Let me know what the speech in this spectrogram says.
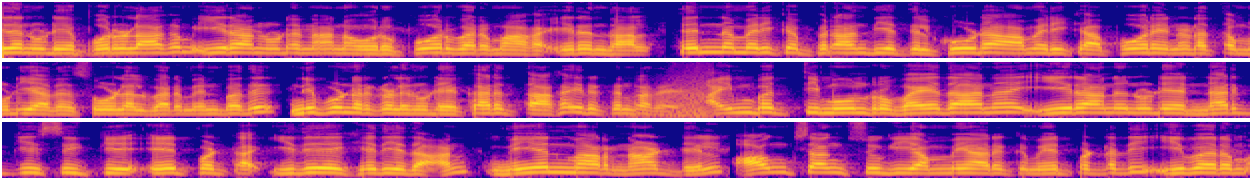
இதனுடைய பொருளாகும். ஈரானுடனான ஒரு போர் வருமாக இருந்தால் தென் அமெரிக்க பிராந்தியத்தில் கூட அமெரிக்கா போரை நடத்த முடியாத சூழல் வரும் என்பது நிபுணர்களினுடைய கருத்தாக இருக்கின்றது. ஐம்பத்தி மூன்று வயதான ஈரானினுடைய நர்கிசிக்கு ஏற்பட்ட இதே கெதிதான் மியன்மார் நாட்டில் ஆங் சாங் சுகி அம்மையாருக்கும் ஏற்பட்டது. இவரும்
